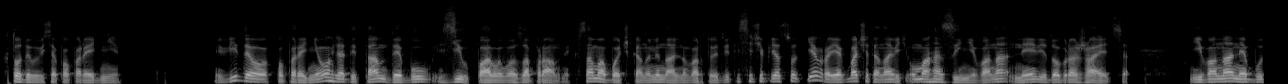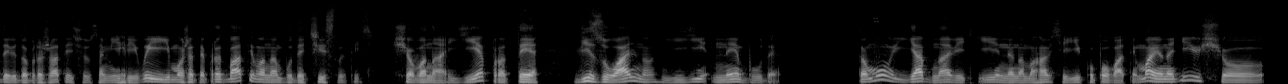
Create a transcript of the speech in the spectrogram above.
хто дивився попередні відео, попередні огляди, там, де був ЗІЛ паливозаправник. Сама бочка номінально вартує 2500 євро. Як бачите, навіть у магазині вона не відображається. І вона не буде відображатись у самій грі. Ви її можете придбати, вона буде числитись, що вона є, проте візуально її не буде. Тому я б навіть і не намагався її купувати. Маю надію, що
